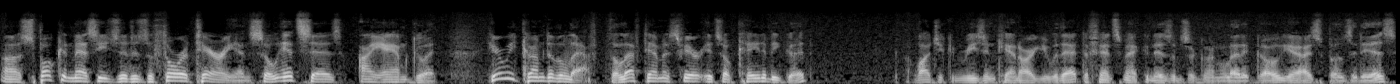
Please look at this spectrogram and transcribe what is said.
uh, spoken message that is authoritarian. So it says, "I am good." Here we come to the left. The left hemisphere, it's okay to be good. Logic and reason can't argue with that. Defense mechanisms are going to let it go. Yeah, I suppose it is.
